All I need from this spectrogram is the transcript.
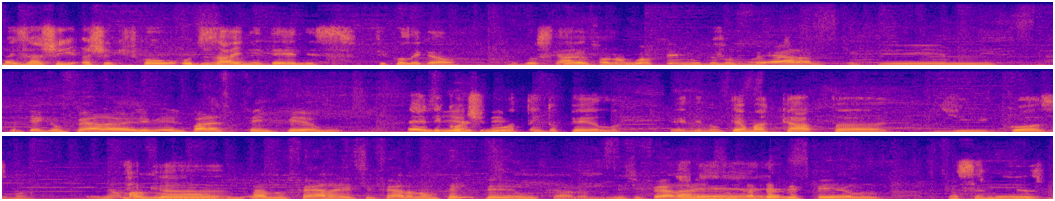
Mas eu achei, achei que ficou o design deles ficou legal. Eu gostei. Cara, eu só não gostei muito do Fera, porque. Por que, que o Fera ele, ele parece que tem pelo? É, ele continua esse... tendo pelo. Ele não tem uma capa de gosma. Ele não, fica... mas, o, mas o Fera, esse Fera não tem pelo, cara. Esse Fera é. ele nunca teve pelo. Nossa, é mesmo.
